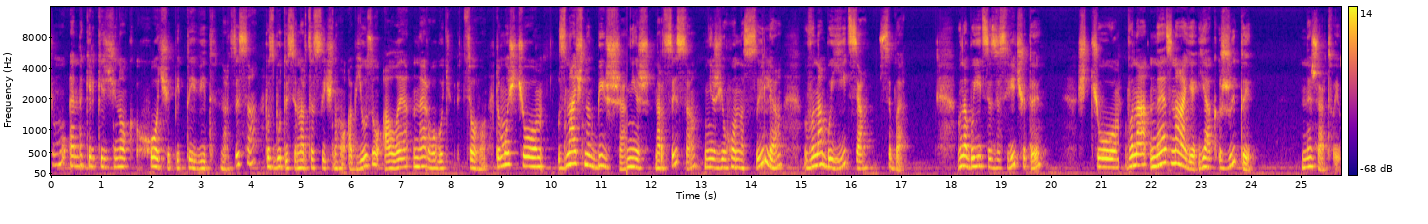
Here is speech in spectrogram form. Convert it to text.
Чому енна кількість жінок хоче піти від нарциса, позбутися нарцисичного аб'юзу, але не робить цього? Тому що значно більше, ніж нарциса, ніж його насилля, вона боїться себе. Вона боїться засвідчити, що вона не знає, як жити не жертвою.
